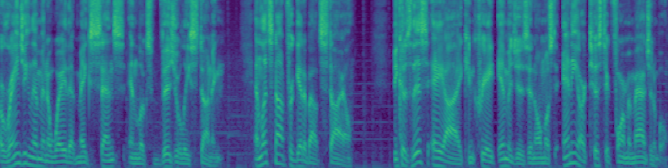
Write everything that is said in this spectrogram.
arranging them in a way that makes sense and looks visually stunning. And let's not forget about style because this AI can create images in almost any artistic form imaginable.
